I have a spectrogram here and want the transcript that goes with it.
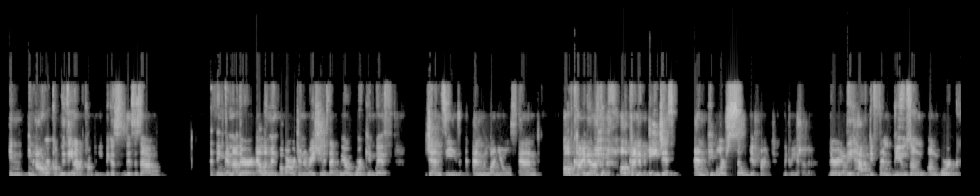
in in our com- within our company because this is um i think another element of our generation is that we are working with gen z's and millennials and all kind of all kind of ages and people are so different between yeah. each other they're yeah. they have different views on on work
